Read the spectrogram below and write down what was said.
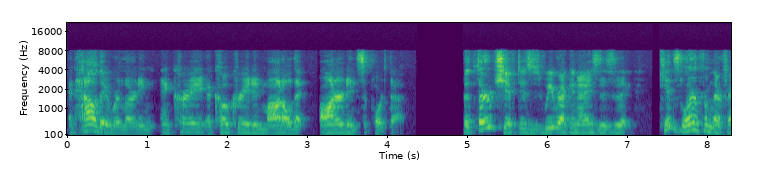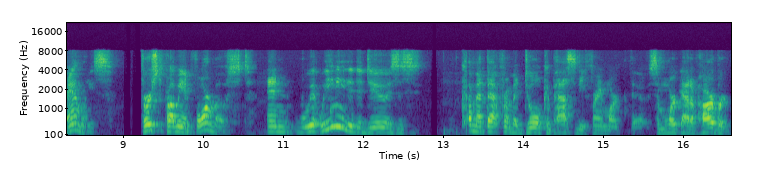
and how they were learning and create a co-created model that honored and support that. The third shift is, is we recognize is that kids learn from their families first, probably and foremost. And what we needed to do is, is come at that from a dual capacity framework, some work out of Harvard,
